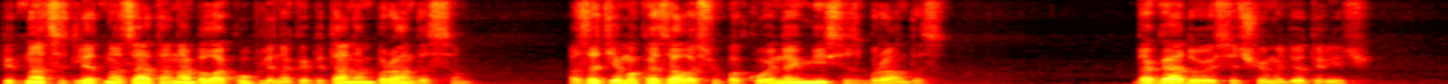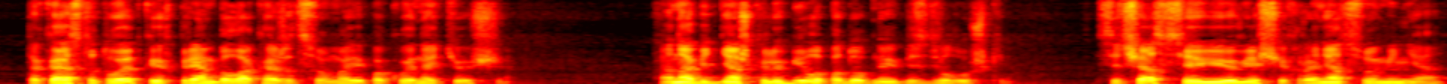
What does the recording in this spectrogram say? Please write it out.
15 лет назад она была куплена капитаном Брандесом, а затем оказалась у покойной миссис Брандес. Догадываюсь, о чем идет речь. Такая статуэтка и впрямь была, кажется, у моей покойной тещи. Она, бедняжка, любила подобные безделушки. Сейчас все ее вещи хранятся у меня.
